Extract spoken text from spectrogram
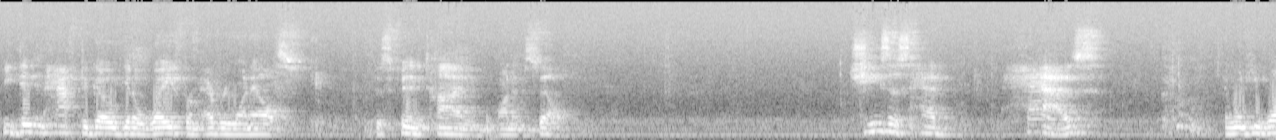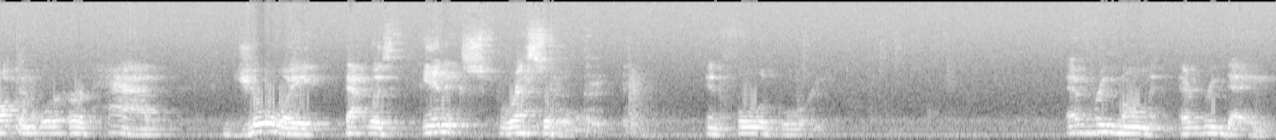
He didn't have to go get away from everyone else to spend time on himself. Jesus had, has, and when he walked on earth had joy that was inexpressible and full of glory. Every moment, every day,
